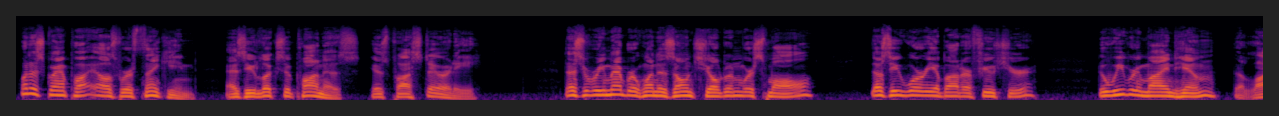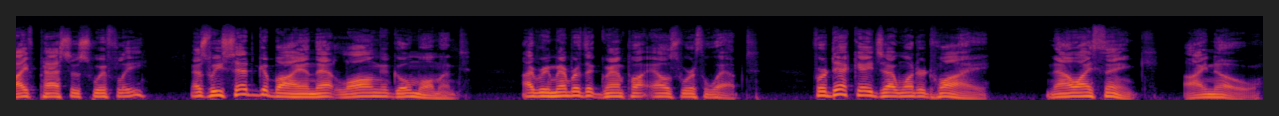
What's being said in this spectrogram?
what is Grandpa Ellsworth thinking as he looks upon us, his posterity? Does he remember when his own children were small? Does he worry about our future? Do we remind him that life passes swiftly? As we said goodbye in that long ago moment, I remember that Grandpa Ellsworth wept. For decades I wondered why. Now I think I know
